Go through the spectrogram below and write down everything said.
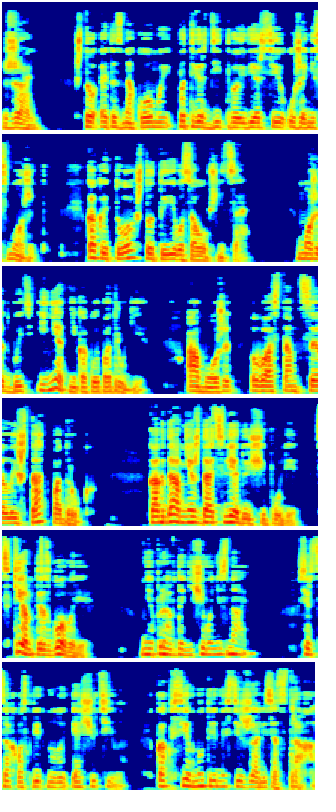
Жаль, что этот знакомый подтвердить твою версию уже не сможет, как и то, что ты его сообщница. Может быть, и нет никакой подруги, а может, вас там целый штат подруг. Когда мне ждать следующей пули? С кем ты в сговоре? Я правда ничего не знаю. В сердцах воскликнула и ощутила, как все внутренности сжались от страха.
